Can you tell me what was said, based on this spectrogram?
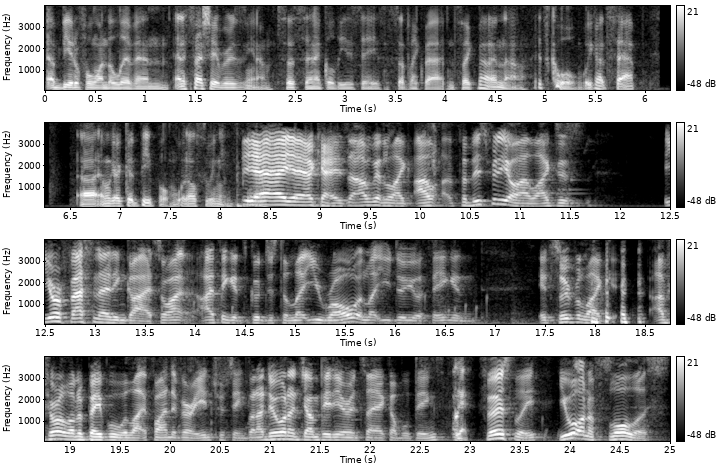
a beautiful one to live in, and especially if it was you know so cynical these days and stuff like that. It's like no, no, it's cool. We got sap, uh, and we got good people. What else do we need? Yeah, yeah, okay. So I'm gonna like, I for this video, I like just. You're a fascinating guy, so I I think it's good just to let you roll and let you do your thing, and it's super like. I'm sure a lot of people will like find it very interesting, but I do want to jump in here and say a couple things. Okay. Firstly, you were on a flawless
